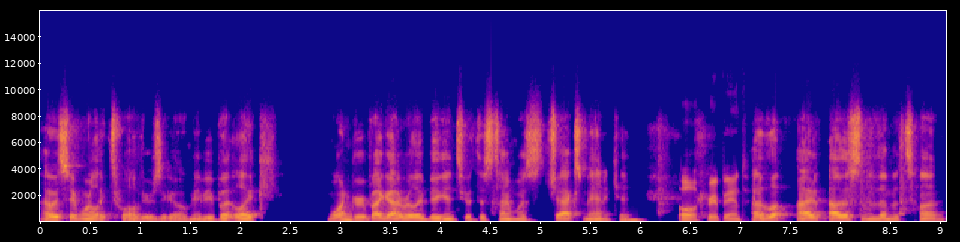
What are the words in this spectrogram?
I would say more like 12 years ago, maybe. But like one group I got really big into at this time was Jack's Mannequin. Oh, great band. I, lo- I I listened to them a ton,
